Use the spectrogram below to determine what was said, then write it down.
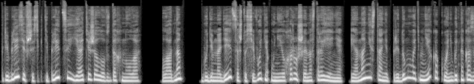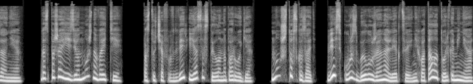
Приблизившись к теплице, я тяжело вздохнула. Ладно, будем надеяться, что сегодня у нее хорошее настроение, и она не станет придумывать мне какое-нибудь наказание. «Госпожа Изион, можно войти?» Постучав в дверь, я застыла на пороге. Ну, что сказать, весь курс был уже на лекции, не хватало только меня.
